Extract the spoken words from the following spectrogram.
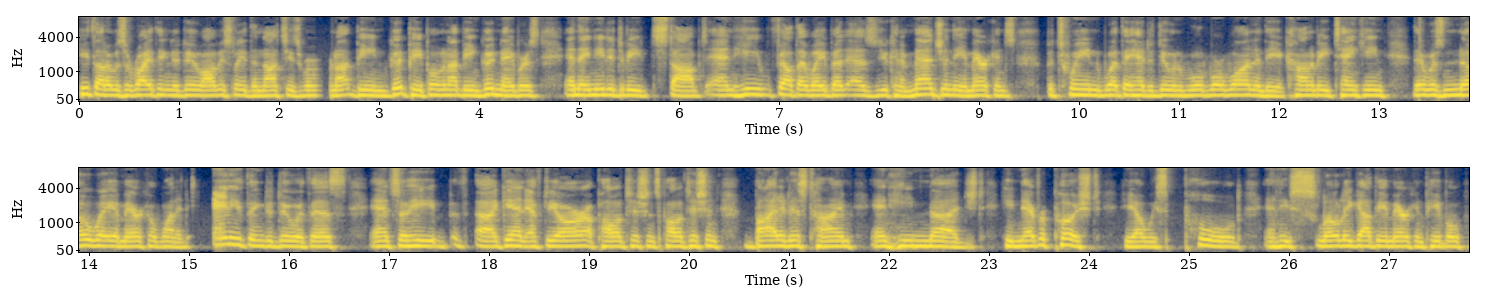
He thought it was the right thing to do. Obviously, the Nazis were not being good people, were not being good neighbors, and they needed to be stopped. And he felt that way. But as you can imagine, the Americans between what they had to do in World War One and the economy tanking, there was no way America wanted anything to do with this. And so he, uh, again, FDR, a politician's politician, bided his time and he nudged. He never pushed. He always pulled, and he slowly got the American people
